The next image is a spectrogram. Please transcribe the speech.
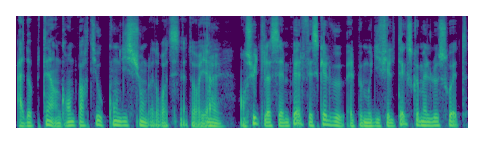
adopté en grande partie aux conditions de la droite sénatoriale, Ouais. ensuite la CMP, elle fait ce qu'elle veut. Elle peut modifier le texte comme elle le souhaite.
